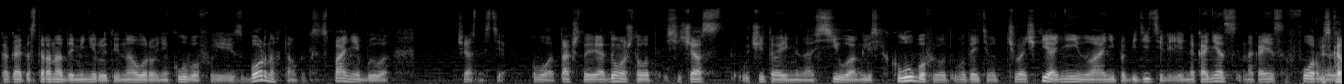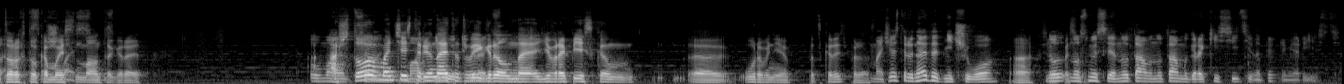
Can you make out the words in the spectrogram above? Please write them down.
какая-то страна доминирует и на уровне клубов и сборных, там как с Испанией было, в частности. Вот, так что я думаю, что вот сейчас, учитывая именно силу английских клубов, и вот, вот эти вот чувачки, они, ну, они победители, и наконец, наконец формула Из которых только Мейсон Маунт играет. А что Манчестер Юнайтед выиграл на европейском э, уровне? Подскажите, пожалуйста. Манчестер Юнайтед ничего. А, все, ну, ну, в смысле, ну там, ну там игроки Сити, например, есть.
